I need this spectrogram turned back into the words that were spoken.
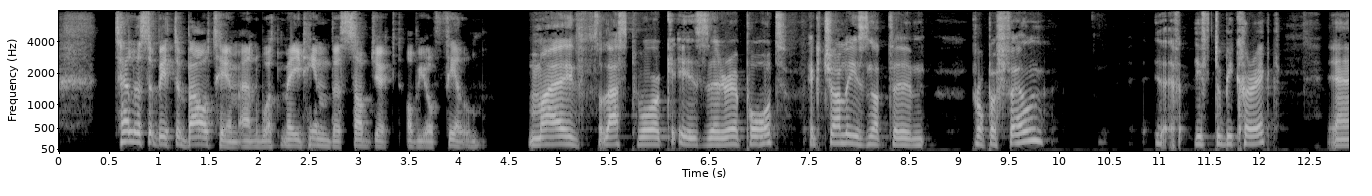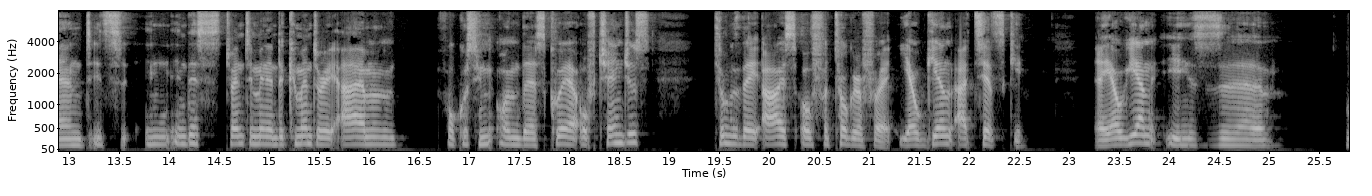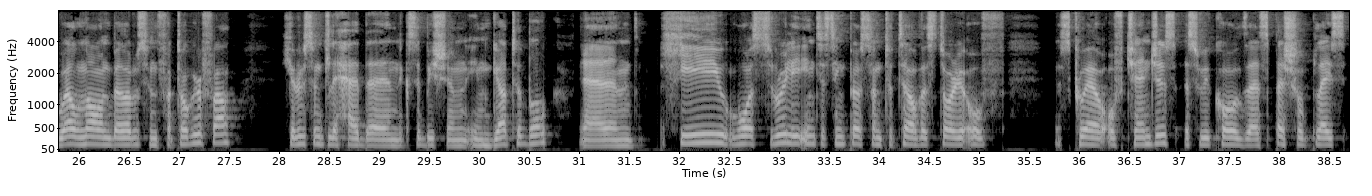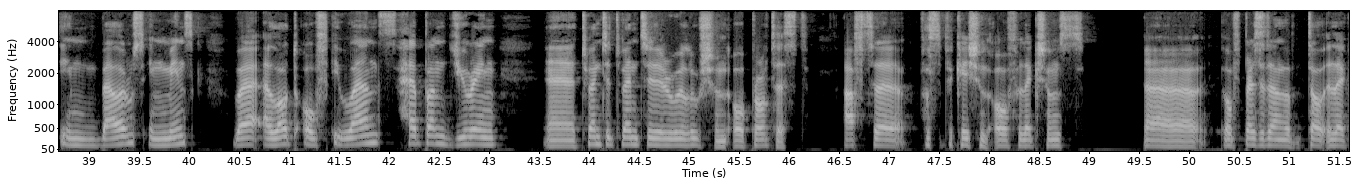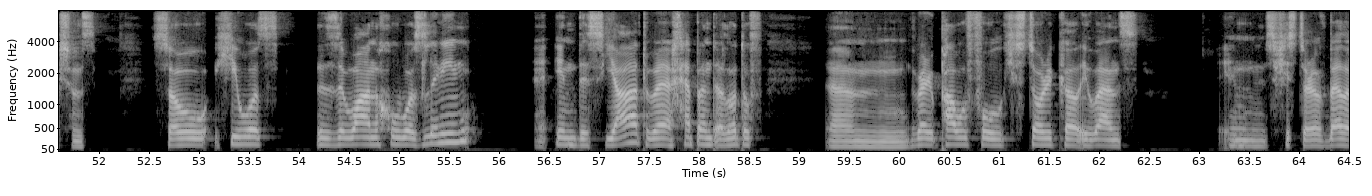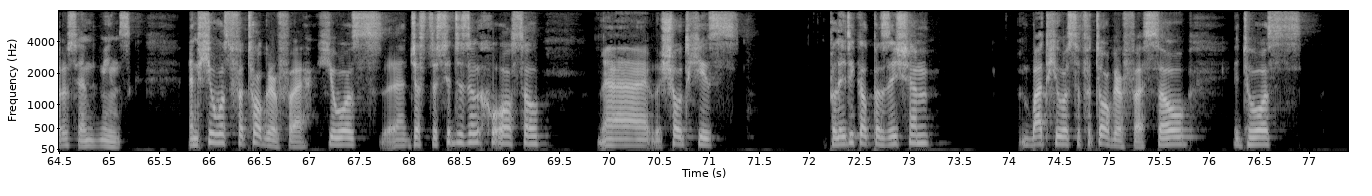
Tell us a bit about him and what made him the subject of your film. My last work is a report. Actually, it's not a proper film, if to be correct and it's in, in this 20 minute documentary i'm focusing on the square of changes through the eyes of photographer Eugen Attsetski. Uh, is a well-known Belarusian photographer. He recently had an exhibition in Göteborg, and he was really interesting person to tell the story of Square of Changes, as we call the special place in Belarus, in Minsk, where a lot of events happened during uh, 2020 revolution or protest after falsification of elections uh, of presidential elections. So he was the one who was living in this yard where happened a lot of um, very powerful historical events in history of Belarus and Minsk. And he was photographer. He was uh, just a citizen who also uh, showed his political position, but he was a photographer. So it was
